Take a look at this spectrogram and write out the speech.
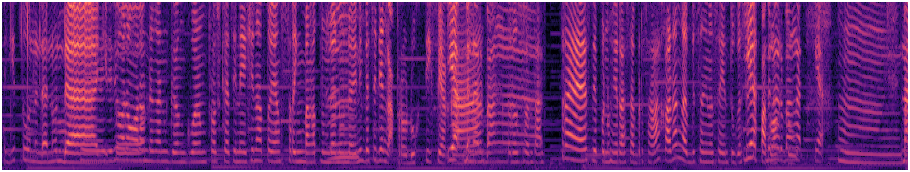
begitu nunda-nunda Oke, gitu Jadi orang-orang dengan gangguan procrastination atau yang sering banget nunda-nunda Hmm. ini biasanya dia nggak produktif ya kan? Iya benar banget Terus rentan stres, dipenuhi rasa bersalah karena nggak bisa nyelesain tugasnya Iya tepat benar waktu. banget ya Hmm, Nah,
